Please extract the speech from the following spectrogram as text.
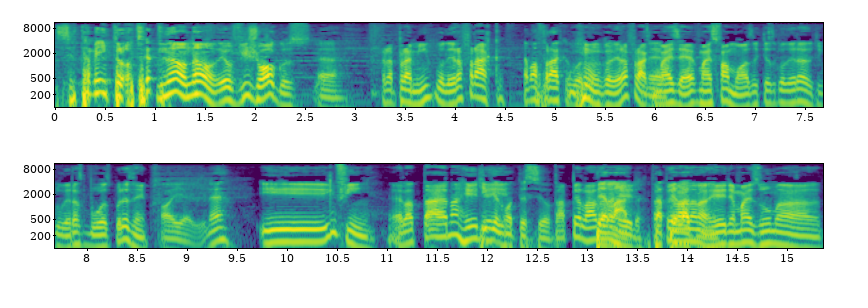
Você também entrou. Não, não, eu vi jogos. É. Pra, pra mim, goleira fraca. É uma fraca goleira. goleira fraca, É. mas é mais famosa que as goleiras, que goleiras boas, por exemplo. Olha aí, né? E, enfim, ela tá na rede Que que aí. aconteceu? Tá pelada, Pelada, na rede. Tá, tá pelada na peladinha. rede, é mais uma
